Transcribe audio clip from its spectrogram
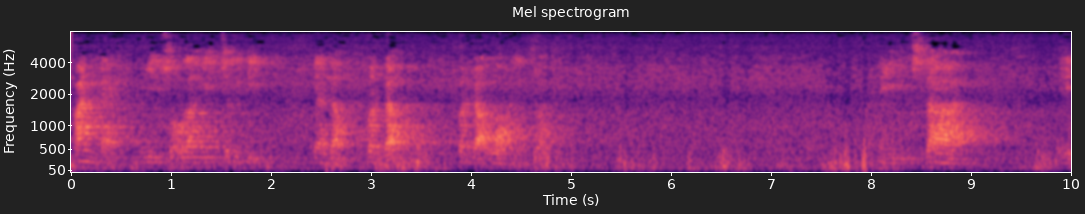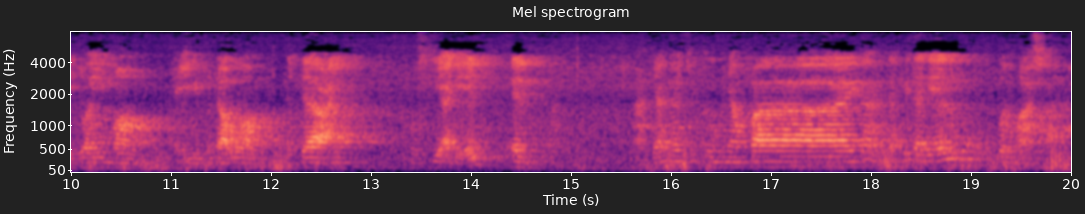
Pandai Menjadi seorang yang cerdik Dalam berdak berdakwah itu Ini Ustaz Ini Tuan Imam Ini pendakwah Da'i Mesti ada ilmu Jangan suka menyampaikan Tapi tak ada ilmu Bermasalah.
